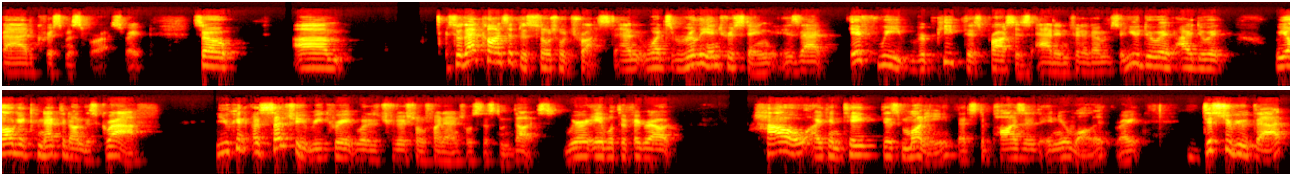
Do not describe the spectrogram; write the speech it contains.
bad Christmas for us, right? So um, so that concept is social trust. And what's really interesting is that if we repeat this process ad infinitum, so you do it, I do it, we all get connected on this graph, you can essentially recreate what a traditional financial system does. We're able to figure out how I can take this money that's deposited in your wallet, right? Distribute that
